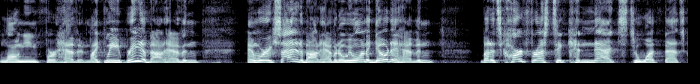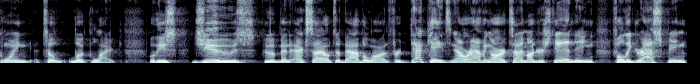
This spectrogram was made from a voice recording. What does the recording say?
longing for heaven. Like we read about heaven and we're excited about heaven and we want to go to heaven, but it's hard for us to connect to what that's going to look like. Well, these Jews who have been exiled to Babylon for decades now are having a hard time understanding, fully grasping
